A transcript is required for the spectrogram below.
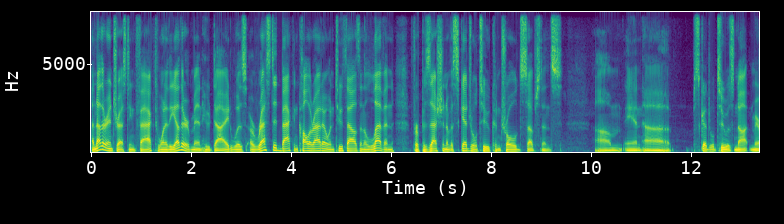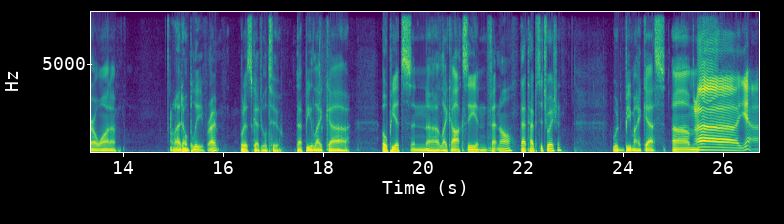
Another interesting fact one of the other men who died was arrested back in Colorado in 2011 for possession of a Schedule II controlled substance. Um, and uh, Schedule II is not marijuana. I don't believe, right? What is Schedule Two? That be like uh, opiates and uh, like oxy and fentanyl, that type of situation? Would be my guess. Um, Uh, yeah,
